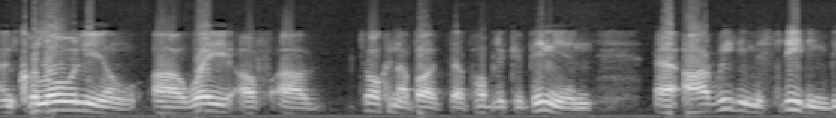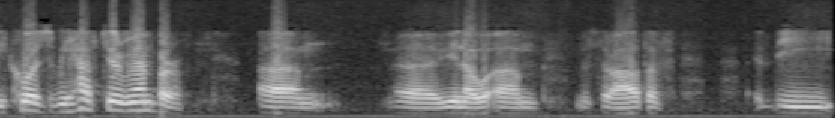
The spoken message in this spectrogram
and colonial way of talking about the public opinion uh, are really misleading because we have to remember, um, uh, you know, um, Mr. Atif, the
